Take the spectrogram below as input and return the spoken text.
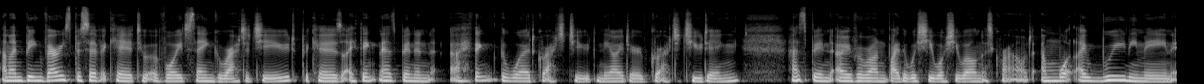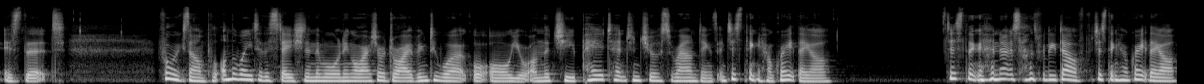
And I'm being very specific here to avoid saying gratitude because I think there's been an, I think the word gratitude and the idea of gratituding has been overrun by the wishy washy wellness crowd. And what I really mean is that. For example, on the way to the station in the morning, or as you're driving to work, or, or you're on the tube, pay attention to your surroundings and just think how great they are. Just think, I know it sounds really daft, but just think how great they are.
